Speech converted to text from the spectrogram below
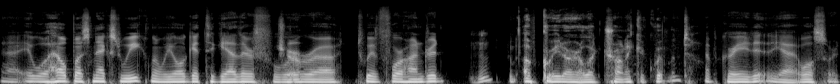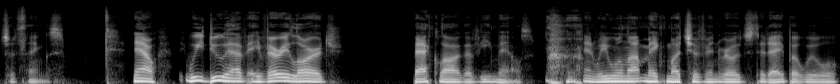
Uh, it will help us next week when we all get together for Sure. uh, TWIV 400. And upgrade our electronic equipment. Upgrade it. Yeah, all sorts of things. Now, we do have a very large backlog of emails, and we will not make much of inroads today, but we will.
